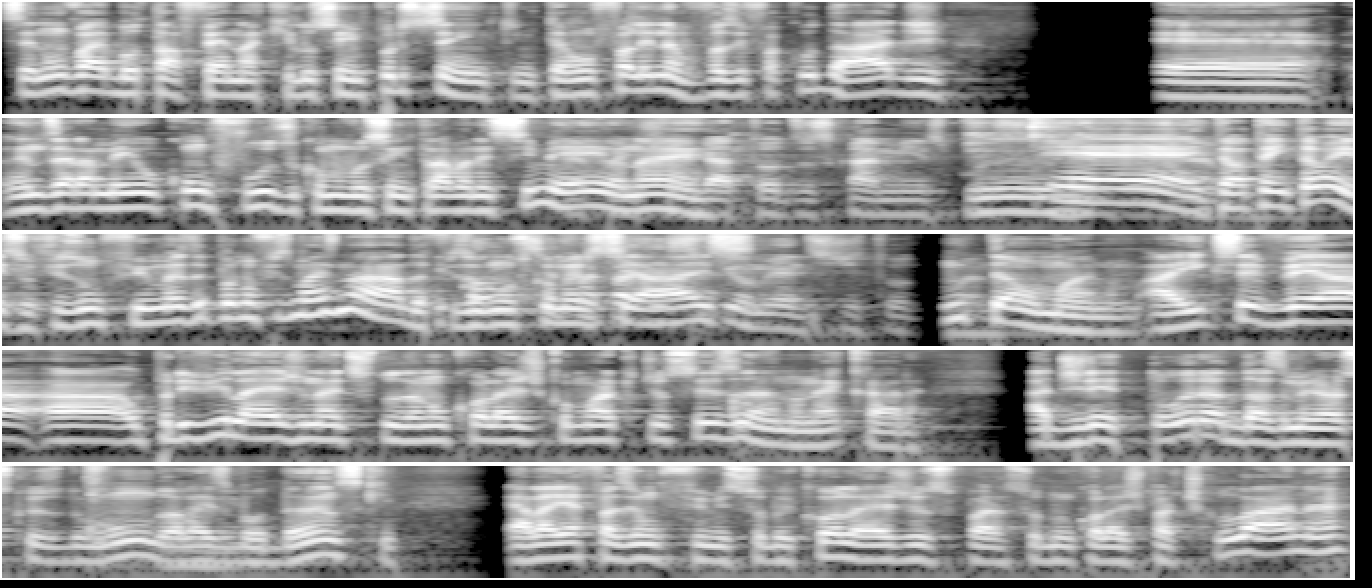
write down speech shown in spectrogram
Você não vai botar fé naquilo 100%. Então eu falei, não, vou fazer faculdade. É, antes era meio confuso como você entrava nesse meio, pra né? enxergar todos os caminhos possíveis. É, né? então até então é isso. Eu fiz um filme, mas depois não fiz mais nada. E Fiz alguns comerciais. tudo, mano? Então, mano, aí que você vê a- a- o privilégio, né, de estudar num colégio como o Arquidiocesano, né, cara? A diretora das melhores coisas do mundo, a Laís Bodansky, ela ia fazer um filme sobre colégios, sobre um colégio particular, né?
